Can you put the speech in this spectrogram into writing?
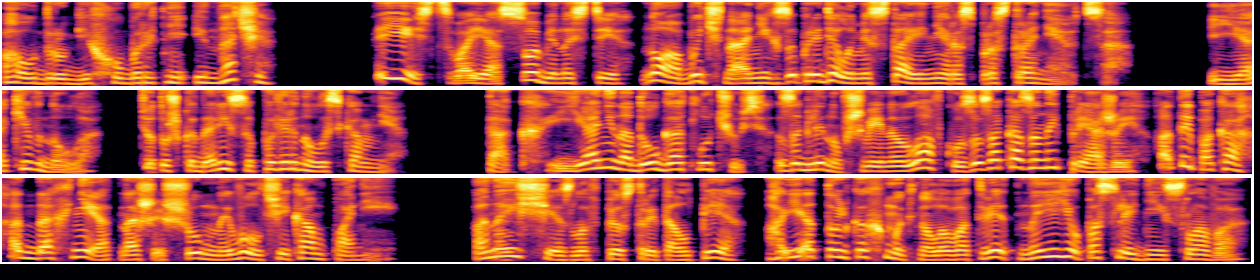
А у других оборотней иначе? Есть свои особенности, но обычно о них за пределами стаи не распространяются. Я кивнула. Тетушка Дариса повернулась ко мне. «Так, я ненадолго отлучусь, загляну в швейную лавку за заказанной пряжей, а ты пока отдохни от нашей шумной волчьей компании». Она исчезла в пестрой толпе, а я только хмыкнула в ответ на ее последние слова.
